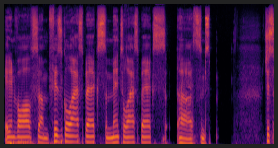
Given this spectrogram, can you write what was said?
It involves some physical aspects, some mental aspects, uh, some s- just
